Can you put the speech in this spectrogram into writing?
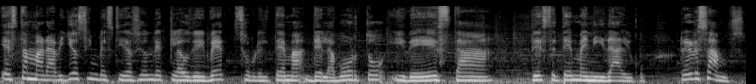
esta maravillosa investigación de Claudia Ibet sobre el tema del aborto y de esta de este tema en Hidalgo. Regresamos.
